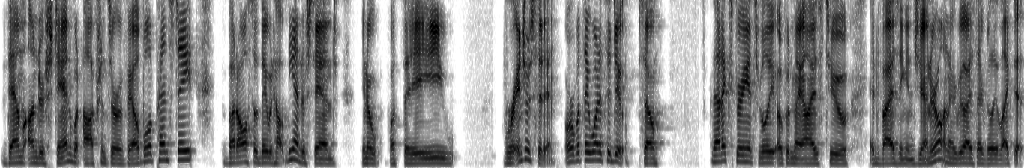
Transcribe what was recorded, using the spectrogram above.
them understand what options are available at Penn State but also they would help me understand you know what they were interested in or what they wanted to do. So that experience really opened my eyes to advising in general, and I realized I really liked it.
